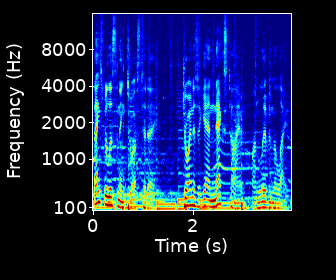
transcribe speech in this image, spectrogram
Thanks for listening to us today. Join us again next time on Live in the Light.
